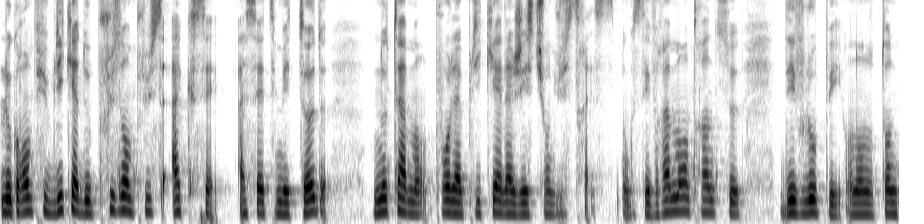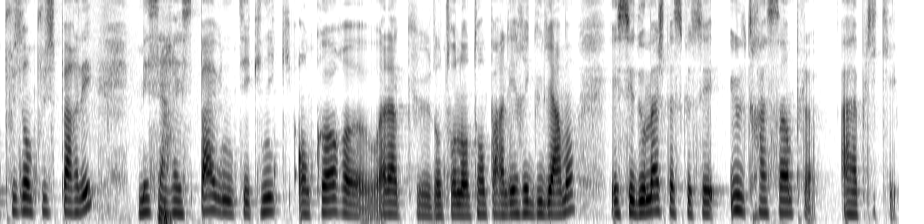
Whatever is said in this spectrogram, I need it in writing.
le grand public a de plus en plus accès à cette méthode notamment pour l'appliquer à la gestion du stress. Donc c'est vraiment en train de se développer. On en entend de plus en plus parler, mais ça reste pas une technique encore euh, voilà que dont on entend parler régulièrement et c'est dommage parce que c'est ultra simple à appliquer.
